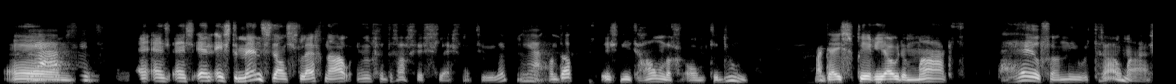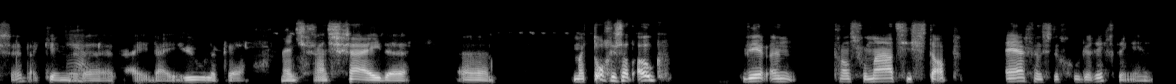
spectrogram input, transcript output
ja, precies. En, en, en, en, is de mens dan slecht? Nou, hun gedrag is slecht natuurlijk. Ja. Want dat is niet handig om te doen. Maar deze periode maakt heel veel nieuwe trauma's. Hè? Bij kinderen, bij, bij huwelijken, mensen gaan scheiden. Uh, maar toch is dat ook weer een transformatiestap ergens de goede richting in.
